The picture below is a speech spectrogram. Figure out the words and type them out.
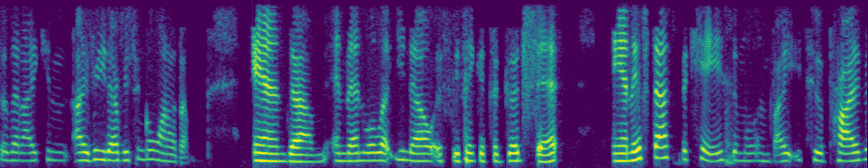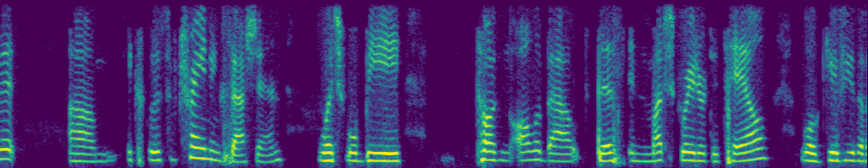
so that I can, I read every single one of them. And, um, and then we'll let you know if we think it's a good fit. And if that's the case, then we'll invite you to a private um, exclusive training session, which will be talking all about this in much greater detail. We'll give you the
